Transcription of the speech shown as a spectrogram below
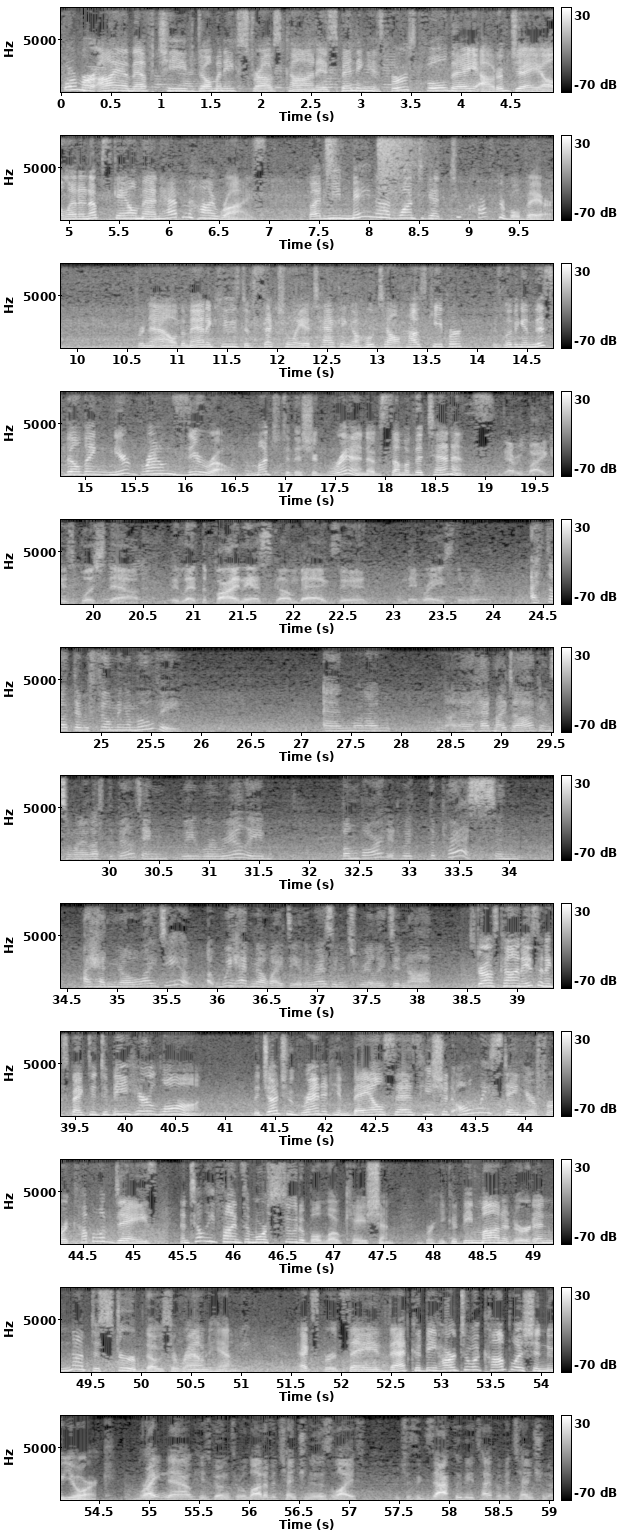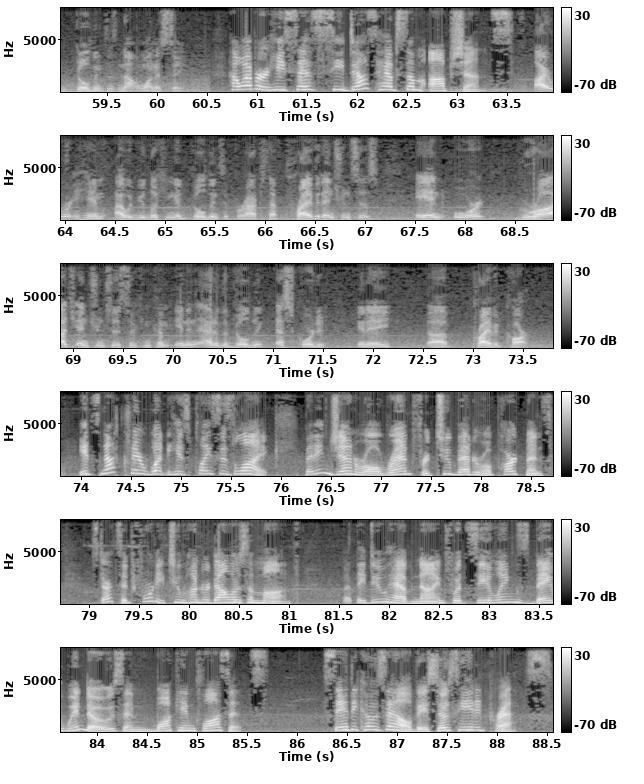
Former IMF chief Dominique Strauss-Kahn is spending his first full day out of jail at an upscale Manhattan high-rise. But he may not want to get too comfortable there. For now, the man accused of sexually attacking a hotel housekeeper is living in this building near ground zero, much to the chagrin of some of the tenants. Everybody gets pushed out. They let the finance scumbags in and they raise the rent. I thought they were filming a movie. And when I, I had my dog, and so when I left the building, we were really bombarded with the press, and I had no idea. We had no idea. The residents really did not. Strauss Kahn isn't expected to be here long. The judge who granted him bail says he should only stay here for a couple of days until he finds a more suitable location where he could be monitored and not disturb those around him. Experts say that could be hard to accomplish in New York. Right now, he's going through a lot of attention in his life, which is exactly the type of attention a building does not want to see. However, he says he does have some options. If I were him, I would be looking at buildings that perhaps have private entrances and or garage entrances so he can come in and out of the building escorted in a uh, private car. It's not clear what his place is like, but in general, rent for two bedroom apartments starts at $4,200 a month. But they do have nine foot ceilings, bay windows, and walk in closets. Sandy Kozel, The Associated Press.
